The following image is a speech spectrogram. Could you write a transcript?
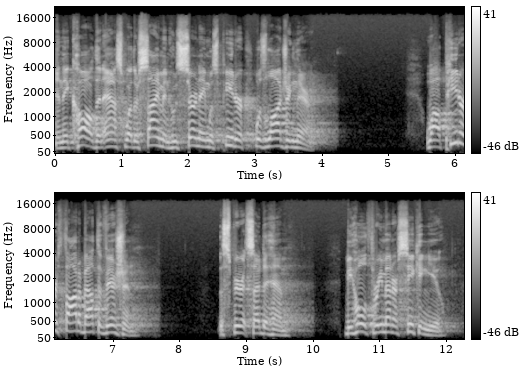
And they called and asked whether Simon, whose surname was Peter, was lodging there. While Peter thought about the vision, the Spirit said to him, Behold, three men are seeking you.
